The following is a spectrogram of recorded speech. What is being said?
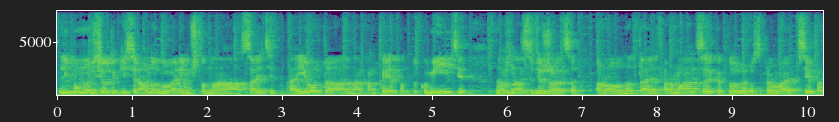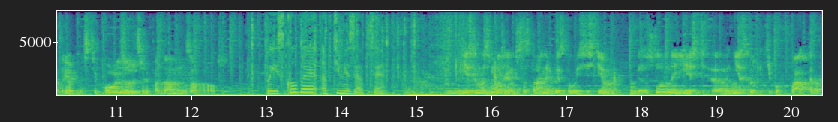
Либо мы все-таки все равно говорим, что на сайте Toyota, на конкретном документе должна содержаться ровно та информация, которая раскрывает все потребности пользователя по данному запросу. Поисковая оптимизация. Если мы смотрим со стороны поисковой системы, безусловно, есть э, несколько типов факторов,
